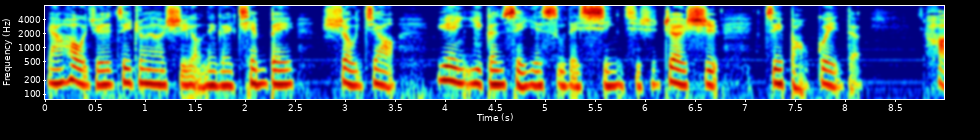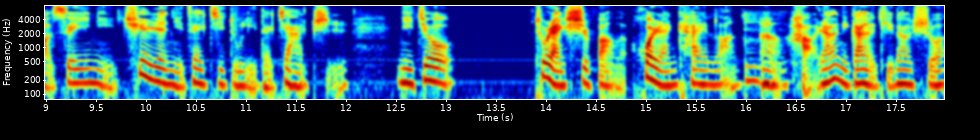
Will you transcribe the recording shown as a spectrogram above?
然后我觉得最重要是有那个谦卑受教、愿意跟随耶稣的心。其实这是最宝贵的。好，所以你确认你在基督里的价值，你就突然释放了，豁然开朗。嗯，嗯，好。然后你刚刚有提到说，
